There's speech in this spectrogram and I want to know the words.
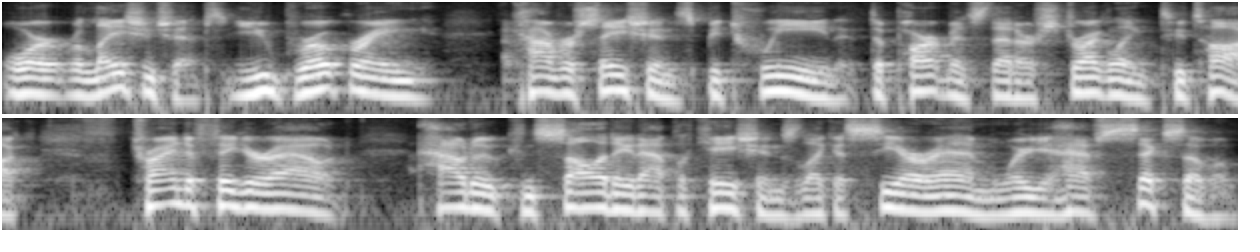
or relationships, you brokering conversations between departments that are struggling to talk, trying to figure out how to consolidate applications like a CRM where you have six of them,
